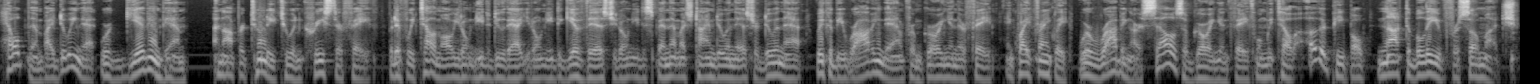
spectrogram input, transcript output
help them. By doing that, we're giving them an opportunity to increase their faith. But if we tell them, oh, you don't need to do that, you don't need to give this, you don't need to spend that much time doing this or doing that, we could be robbing them from growing in their faith. And quite frankly, we're robbing ourselves of growing in faith when we tell other people not to believe for so much.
